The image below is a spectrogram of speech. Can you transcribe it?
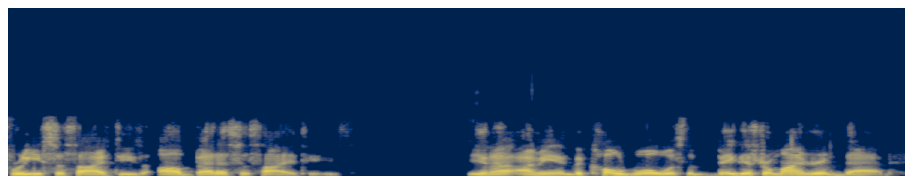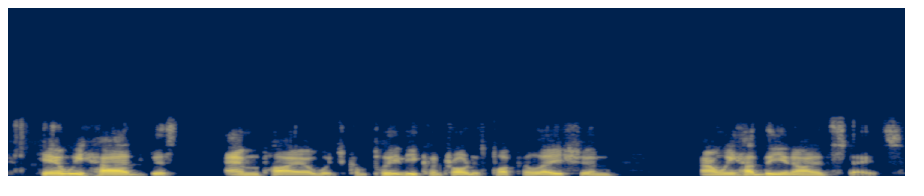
free societies are better societies. You know, I mean, the Cold War was the biggest reminder of that. Here we had this empire which completely controlled its population, and we had the United States.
